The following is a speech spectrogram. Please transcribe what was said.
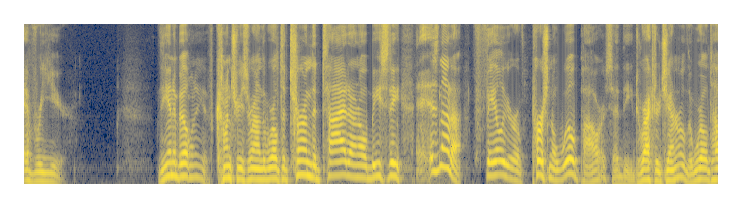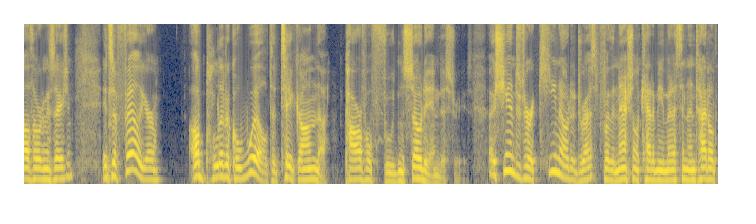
every year. The inability of countries around the world to turn the tide on obesity is not a failure of personal willpower, said the Director General of the World Health Organization. It's a failure of political will to take on the powerful food and soda industries. Uh, she entered her keynote address for the National Academy of Medicine entitled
